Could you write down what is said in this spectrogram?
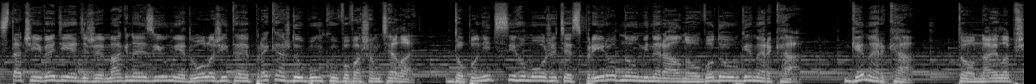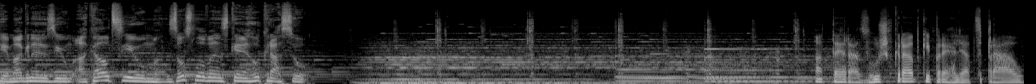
Stačí vedieť, že magnézium je dôležité pre každú bunku vo vašom tele. Doplniť si ho môžete s prírodnou minerálnou vodou Gemerka. Gemerka. To najlepšie magnézium a kalcium zo slovenského krasu. A teraz už krátky prehľad správ.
